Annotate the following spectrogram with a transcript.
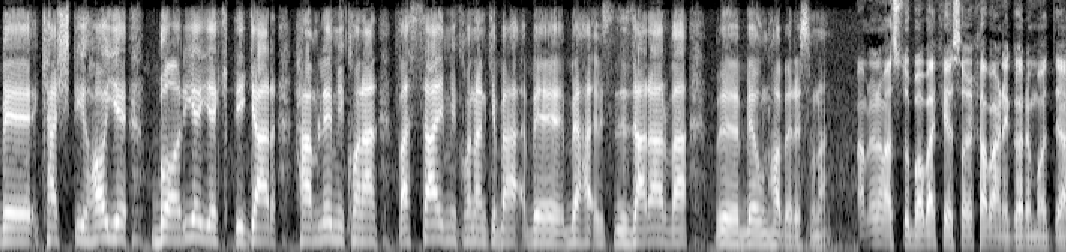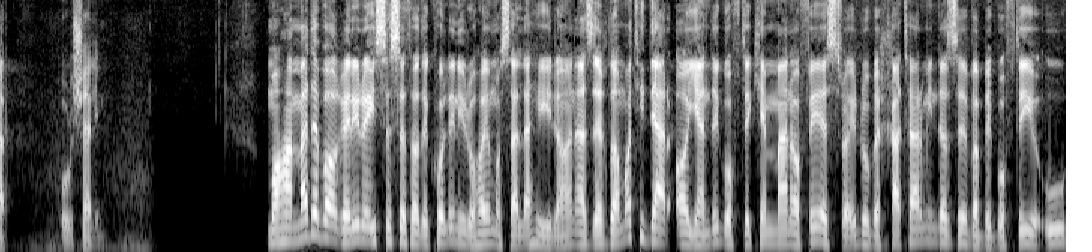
به کشتی های باری یکدیگر حمله می‌کنن و سعی می‌کنن که به. ضرر و به اونها برسونن ممنونم از تو بابک اساقی خبرنگار ما در اورشلیم. محمد باقری رئیس ستاد کل نیروهای مسلح ایران از اقداماتی در آینده گفته که منافع اسرائیل رو به خطر میندازه و به گفته او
